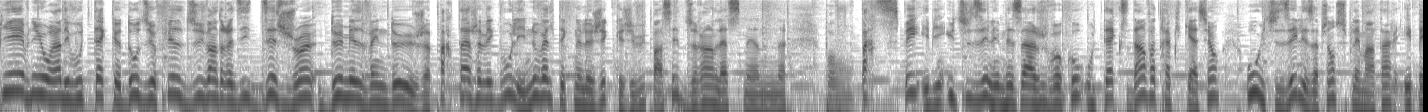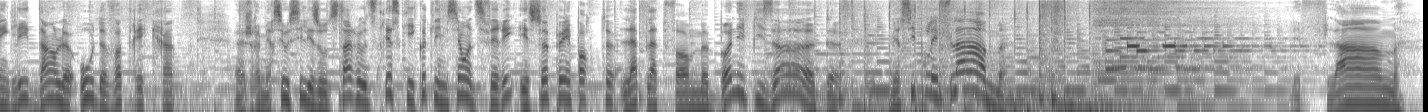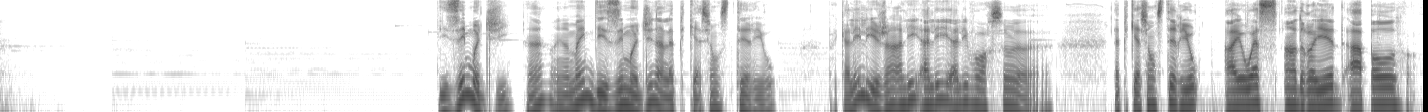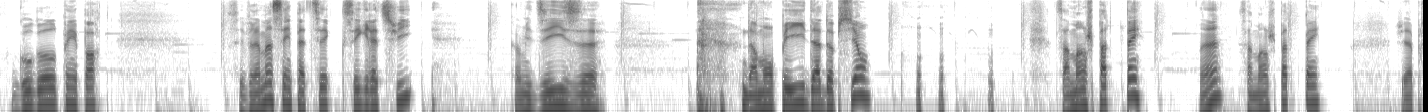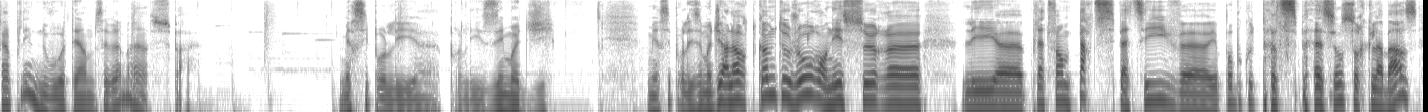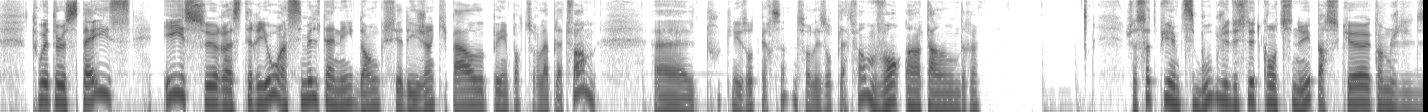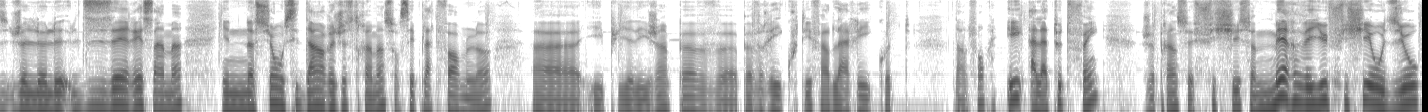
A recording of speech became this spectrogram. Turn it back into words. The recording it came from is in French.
Bienvenue au rendez-vous tech d'Audiophile du vendredi 10 juin 2022. Je partage avec vous les nouvelles technologiques que j'ai vues passer durant la semaine. Pour vous participer, eh bien, utilisez les messages vocaux ou textes dans votre application ou utilisez les options supplémentaires épinglées dans le haut de votre écran. Euh, Je remercie aussi les auditeurs et auditrices qui écoutent l'émission en différé et ce, peu importe la plateforme. Bon épisode! Merci pour les flammes! Les flammes. Des emojis, hein? Il y a même des emojis dans l'application stéréo. Fait qu'allez les gens, allez, allez, allez voir ça. euh, L'application stéréo, iOS, Android, Apple, Google, peu importe. C'est vraiment sympathique, c'est gratuit. Comme ils disent euh, dans mon pays d'adoption. ça mange pas de pain. Hein? Ça mange pas de pain. J'apprends plein de nouveaux termes. C'est vraiment super. Merci pour les, euh, pour les emojis. Merci pour les emojis. Alors, comme toujours, on est sur euh, les euh, plateformes participatives. Euh, Il n'y a pas beaucoup de participation sur Clubhouse, Twitter Space et sur Stereo en simultané. Donc, s'il y a des gens qui parlent, peu importe sur la plateforme, toutes les autres personnes sur les autres plateformes vont entendre. Je fais ça depuis un petit bout. J'ai décidé de continuer parce que, comme je, le disais récemment, il y a une notion aussi d'enregistrement sur ces plateformes-là. Euh, et puis, des gens peuvent, euh, peuvent réécouter, faire de la réécoute, dans le fond. Et à la toute fin, je prends ce fichier, ce merveilleux fichier audio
